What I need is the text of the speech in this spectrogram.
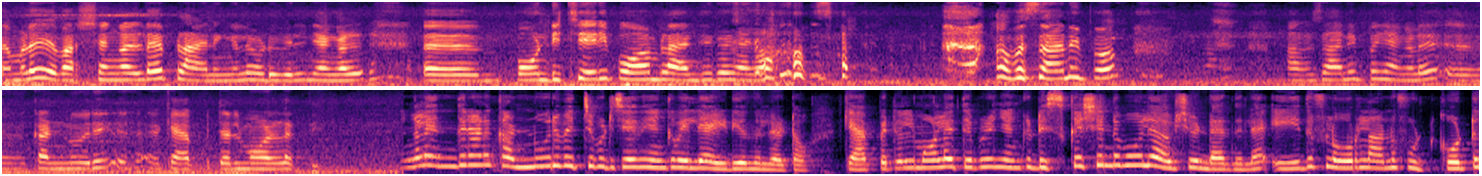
നമ്മൾ വർഷങ്ങളുടെ പ്ലാനിങ്ങിനൊടുവിൽ ഞങ്ങൾ പോണ്ടിച്ചേരി പോകാൻ പ്ലാൻ ചെയ്ത്. ഞങ്ങൾ അവസാനം ഇപ്പം അവസാനം ഇപ്പം ഞങ്ങൾ കണ്ണൂർ ക്യാപിറ്റൽ മോളിലെത്തി ഞങ്ങൾ എന്തിനാണ് കണ്ണൂർ വെച്ച് പിടിച്ചതെന്ന് ഞങ്ങൾക്ക് വലിയ ഐഡിയ ഒന്നുമില്ല കേട്ടോ. ക്യാപിറ്റൽ മോളിൽ എത്തിയപ്പോഴും ഞങ്ങൾക്ക് ഡിസ്കഷന്റെ പോലും ആവശ്യം ഉണ്ടായിരുന്നില്ല ഏത് ഫ്ലോറിലാണ് ഫുഡ് കോർട്ട്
